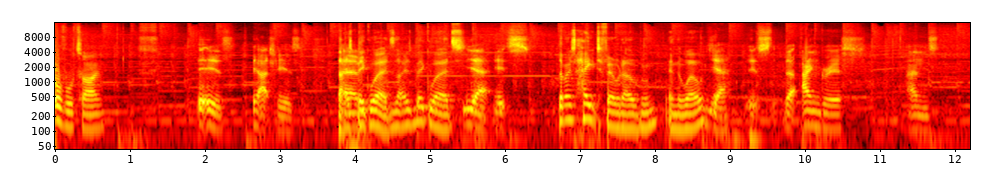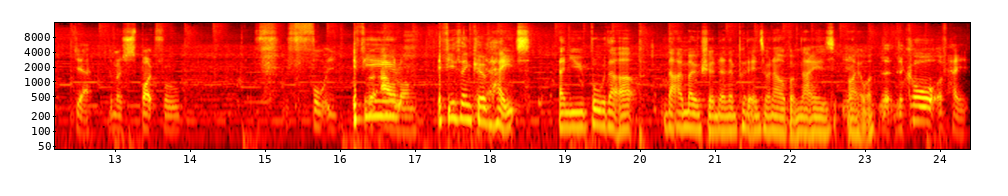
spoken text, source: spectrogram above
of all time. It is. It actually is. That is Um, big words. That is big words. Yeah, it's The most hate-filled album in the world. yeah, it's the angriest and yeah, the most spiteful. Forty If you hour long. if you think of Yeah. hate and you ball that up, that emotion, and then put it into an album, that is Yeah. Iowa. The, the core of hate,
